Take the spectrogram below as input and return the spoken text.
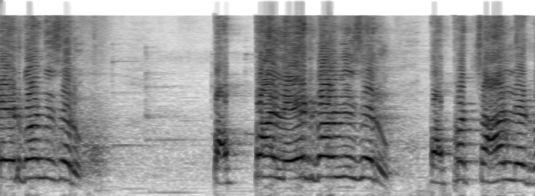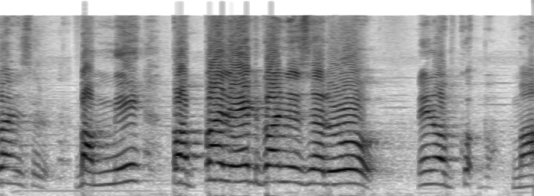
లేట్గా చేశారు పప్ప లేట్గా చేశారు పప్ప చాలా లేట్గా చేశారు మమ్మీ పప్ప లేట్గా చేశారు నేను ఒప్పుకో మా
